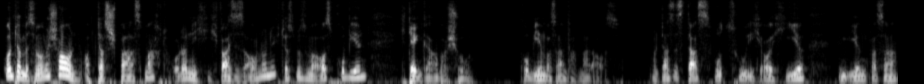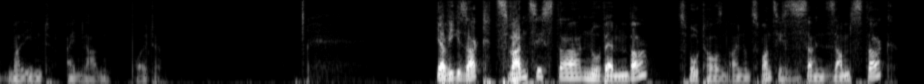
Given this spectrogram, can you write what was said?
Und da müssen wir mal schauen, ob das Spaß macht oder nicht. Ich weiß es auch noch nicht, das müssen wir ausprobieren. Ich denke aber schon. Probieren wir es einfach mal aus. Und das ist das, wozu ich euch hier im Irgendwasser mal eben einladen wollte. Ja, wie gesagt, 20. November 2021. Es ist ein Samstag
